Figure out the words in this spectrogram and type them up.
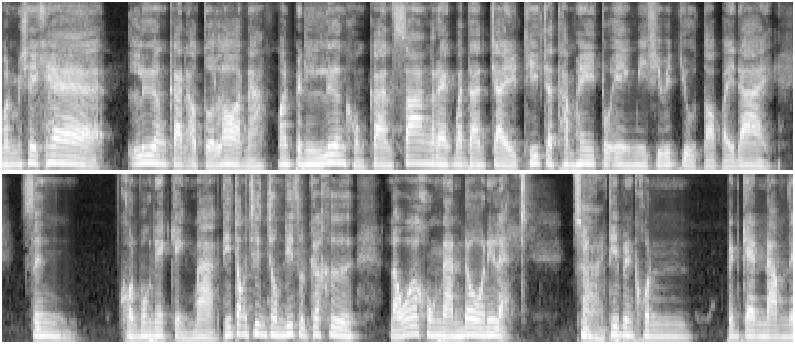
มันไม่ใช่แค่ เรื่องการเอาตัวรอดนะ มันเป็นเรื่องของการสร้างแรงบันดาลใจที่จะทำให้ตัวเองมีชีวิตอยู่ต่อไปได้ ซึ่งคนพวกนี้เก่งมาก ที่ต้องชื่นชมที่สุดก็คือ เราว่าก็คงนันโดนี่แหละใช่ที่ที่เป็นคนเป็นแกนนำใน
